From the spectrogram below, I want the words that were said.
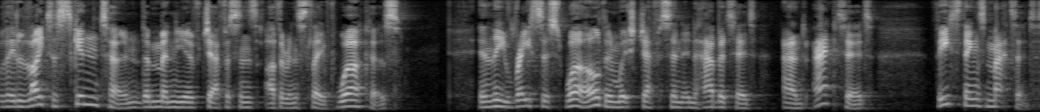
with a lighter skin tone than many of Jefferson's other enslaved workers. In the racist world in which Jefferson inhabited and acted, these things mattered.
